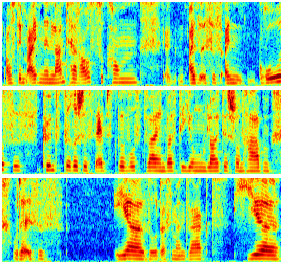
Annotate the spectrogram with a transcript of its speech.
aus dem eigenen Land herauszukommen? Also ist es ein großes künstlerisches Selbstbewusstsein, was die jungen Leute schon haben? Oder ist es eher so, dass man sagt, hier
